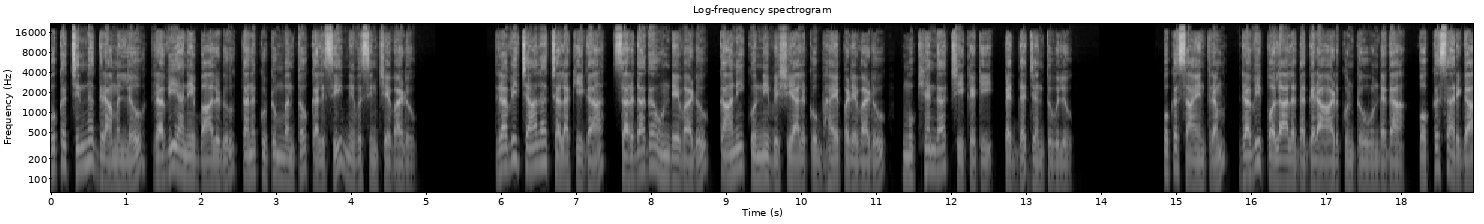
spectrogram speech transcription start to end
ఒక చిన్న గ్రామంలో రవి అనే బాలుడు తన కుటుంబంతో కలిసి నివసించేవాడు. రవి చాలా చలాకీగా సరదాగా ఉండేవాడు కాని కొన్ని విషయాలకు భయపడేవాడు ముఖ్యంగా చీకటి పెద్ద జంతువులు. ఒక సాయంత్రం రవి పొలాల దగ్గర ఆడుకుంటూ ఉండగా ఒక్కసారిగా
